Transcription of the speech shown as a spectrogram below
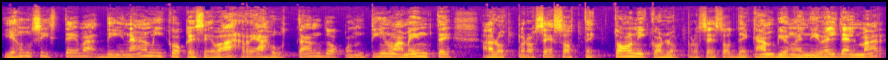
Y es un sistema dinámico que se va reajustando continuamente a los procesos tectónicos, los procesos de cambio en el nivel del mar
